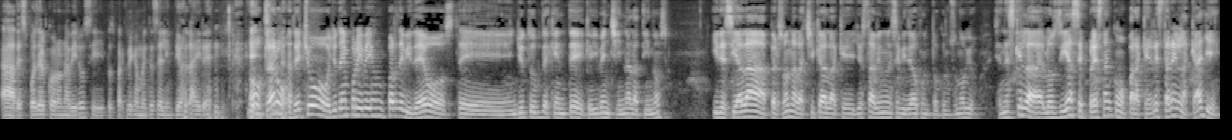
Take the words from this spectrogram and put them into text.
a después del coronavirus y pues prácticamente se limpió el aire. no, claro, de hecho yo también por ahí veía un par de videos de, en YouTube de gente que vive en China, latinos, y decía la persona, la chica a la que yo estaba viendo en ese video junto con su novio, dicen, es que los días se prestan como para querer estar en la calle,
